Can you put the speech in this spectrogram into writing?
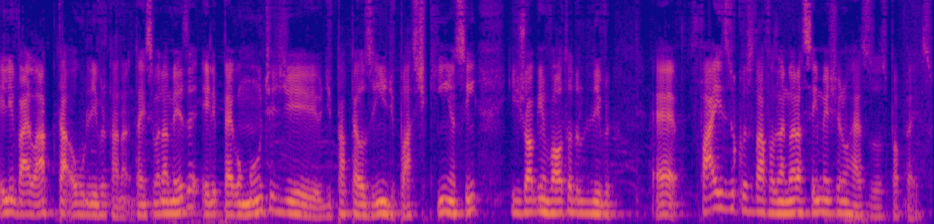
Ele vai lá, tá, o livro tá, na- tá em cima da mesa, ele pega um monte de, de papelzinho, de plastiquinho assim, e joga em volta do livro. É, faz o que você tá fazendo agora sem mexer no resto dos papéis.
